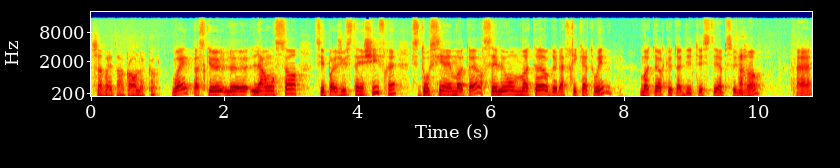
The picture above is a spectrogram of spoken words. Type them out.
ça va être encore le cas. Oui, parce que le, la 1100, c'est pas juste un chiffre, hein, c'est aussi un moteur. C'est le moteur de l'Africa Twin, moteur que tu as détesté absolument. Hein?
